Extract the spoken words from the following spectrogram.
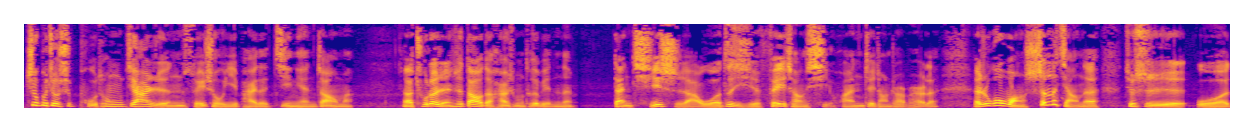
这不就是普通家人随手一拍的纪念照吗？那除了人是道的，还有什么特别的呢？但其实啊，我自己是非常喜欢这张照片的。那如果往深了讲呢，就是我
